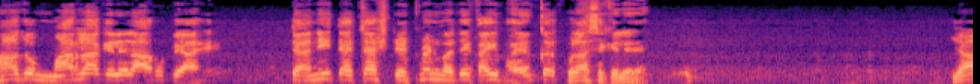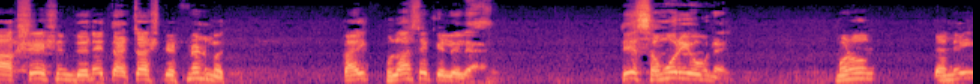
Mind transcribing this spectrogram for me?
हा. जो मारला गेलेला आरोपी आहे त्यांनी त्याच्या स्टेटमेंटमध्ये काही भयंकर खुलासे केलेले आहेत. या अक्षय शिंदेने त्याच्या स्टेटमेंटमध्ये काही खुलासे केलेले आहेत. ते समोर येऊ नये म्हणून त्यांनी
